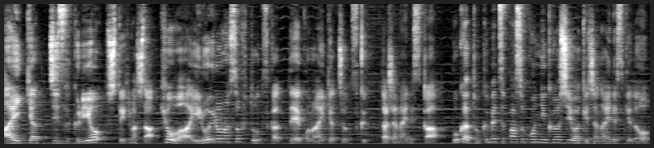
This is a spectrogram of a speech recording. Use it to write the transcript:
アイキャッチ作りをしてきました。今日はいろいろなソフトを使ってこのアイキャッチを作ったじゃないですか。僕は特別パソコンに詳しいわけじゃないですけど、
